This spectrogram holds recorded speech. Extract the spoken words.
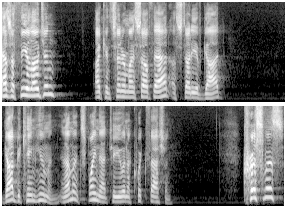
As a theologian, I consider myself that, a study of God. God became human. And I'm going to explain that to you in a quick fashion. Christmas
